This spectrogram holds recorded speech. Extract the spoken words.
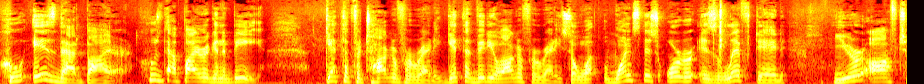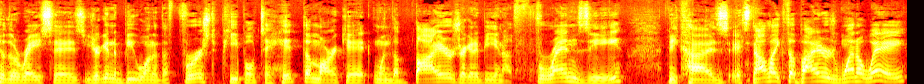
Who is that buyer? Who's that buyer going to be? Get the photographer ready, get the videographer ready. So once this order is lifted, you're off to the races. You're going to be one of the first people to hit the market when the buyers are going to be in a frenzy because it's not like the buyers went away.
